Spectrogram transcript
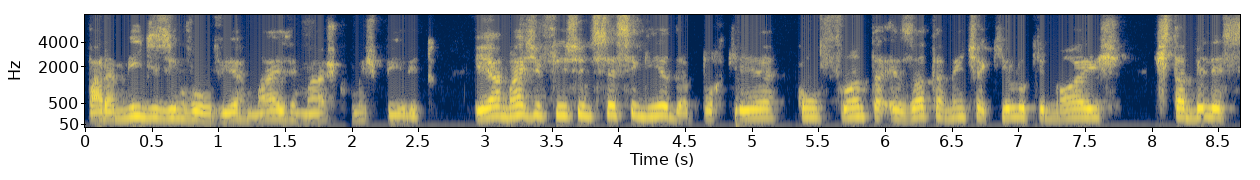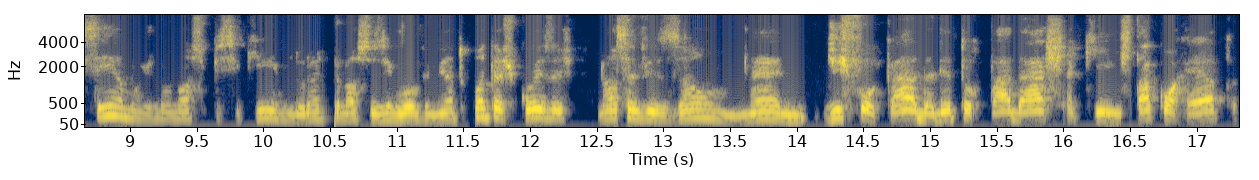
para me desenvolver mais e mais como espírito. E é a mais difícil de ser seguida, porque confronta exatamente aquilo que nós estabelecemos no nosso psiquismo durante o nosso desenvolvimento, quantas coisas nossa visão né, desfocada, deturpada, acha que está correto,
